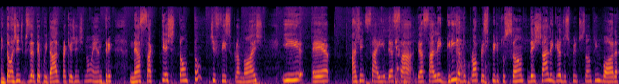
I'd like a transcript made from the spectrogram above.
Então a gente precisa ter cuidado para que a gente não entre nessa questão tão difícil para nós e é, a gente sair dessa, dessa alegria do próprio Espírito Santo, deixar a alegria do Espírito Santo embora,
